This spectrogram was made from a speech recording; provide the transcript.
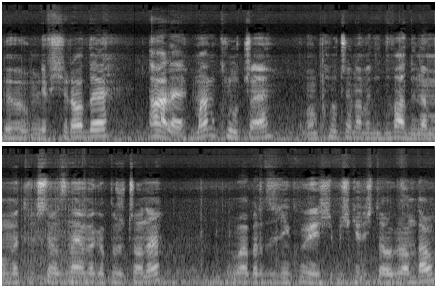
były u mnie w środę, ale mam klucze, mam klucze nawet dwa dynamometryczne od znajomego pożyczone. Była bardzo dziękuję, jeśli byś kiedyś to oglądał,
